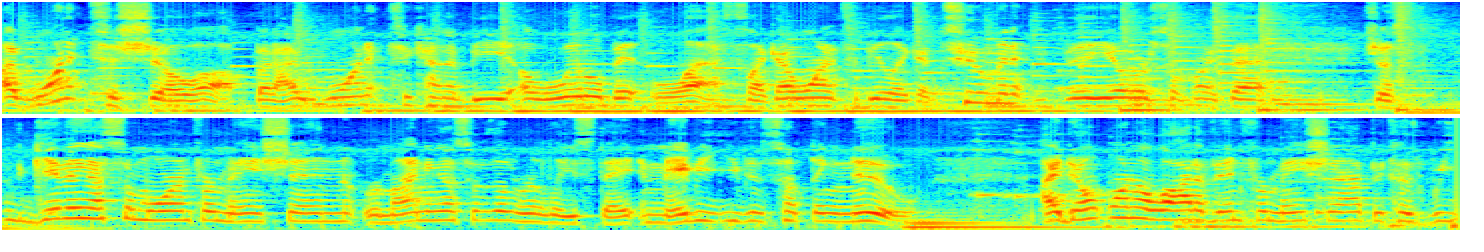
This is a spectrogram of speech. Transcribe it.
I want it to show up, but I want it to kind of be a little bit less. Like, I want it to be like a two minute video or something like that. Just giving us some more information, reminding us of the release date, and maybe even something new. I don't want a lot of information out because we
